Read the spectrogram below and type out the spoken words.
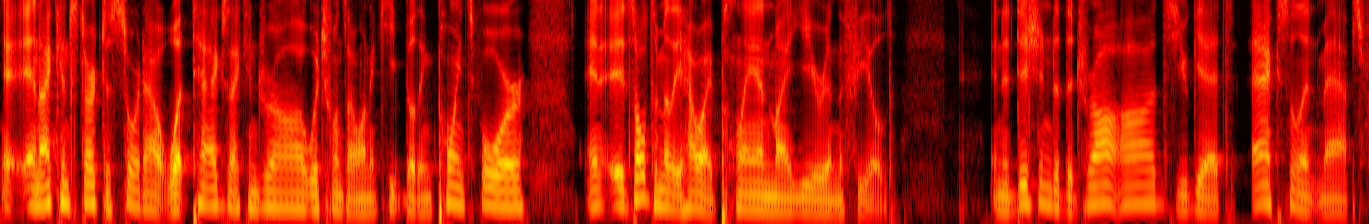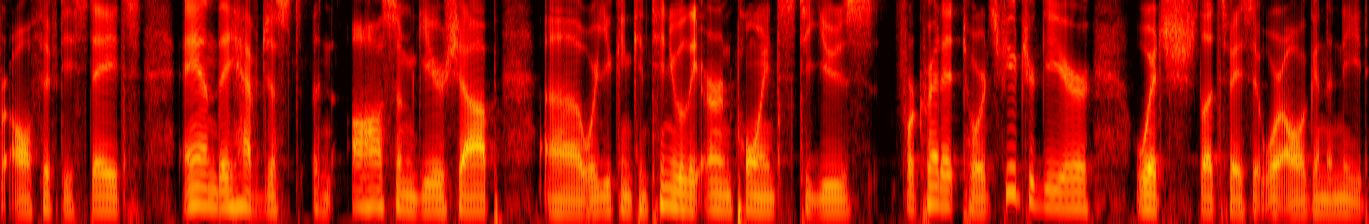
And I can start to sort out what tags I can draw, which ones I want to keep building points for, and it's ultimately how I plan my year in the field. In addition to the draw odds, you get excellent maps for all 50 states, and they have just an awesome gear shop uh, where you can continually earn points to use for credit towards future gear, which, let's face it, we're all going to need.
